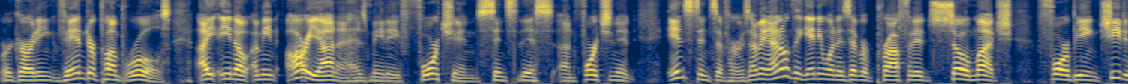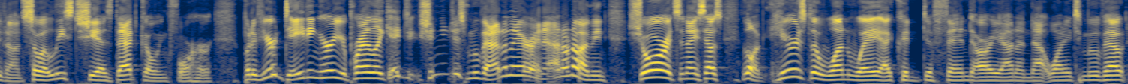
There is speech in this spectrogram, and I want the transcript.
regarding Vanderpump Rules. I you know, I mean Ariana has made a fortune since this unfortunate instance of hers. I mean, I don't think anyone has ever profited so much for being cheated on. So at least she has that going for her. But if you're dating her, you're probably like, "Hey, shouldn't you just move out of there?" And I don't know. I mean, sure, it's a nice house. Look, here's the one way I could defend Ariana not wanting to move out.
